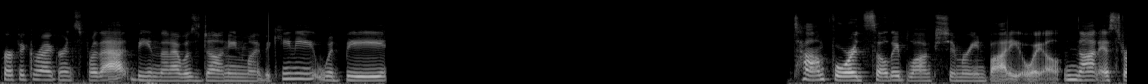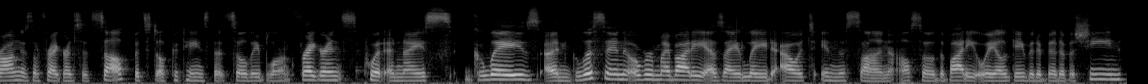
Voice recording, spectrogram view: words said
Perfect fragrance for that, being that I was donning my bikini, would be Tom Ford Soleil Blanc Shimmering Body Oil. Not as strong as the fragrance itself, but still contains that Soleil Blanc fragrance. Put a nice glaze and glisten over my body as I laid out in the sun. Also, the body oil gave it a bit of a sheen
